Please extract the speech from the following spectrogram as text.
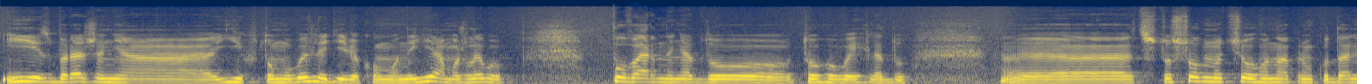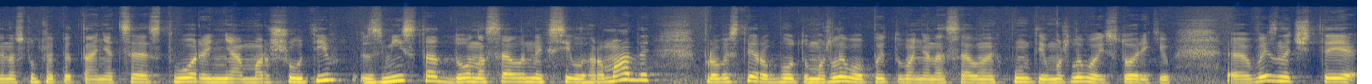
і збереження їх в тому вигляді, в якому вони є, а можливо, повернення до того вигляду. Е, Стосовно цього напрямку, далі наступне питання це створення маршрутів з міста до населених сіл громади, провести роботу, можливо, опитування населених пунктів, можливо, істориків, Е, визначити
